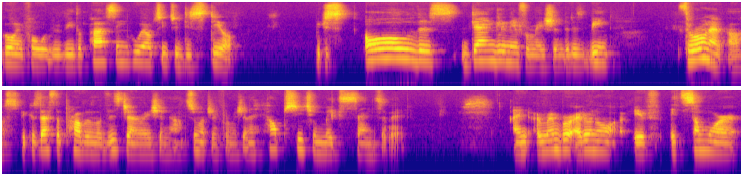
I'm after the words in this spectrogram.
going forward will be the person who helps you to distill because all this dangling information that is being thrown at us because that's the problem of this generation now. Too much information. It helps you to make sense of it. And i remember i don't know if it's somewhere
